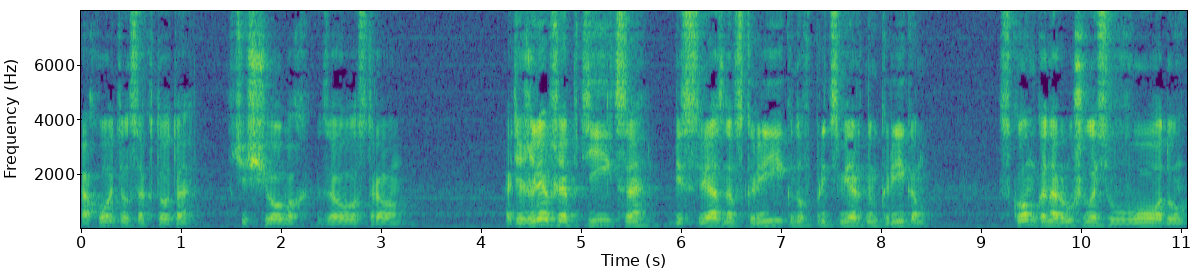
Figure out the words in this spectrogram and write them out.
Охотился кто-то в чащобах за островом. Отяжелевшая птица, бессвязно вскрикнув предсмертным криком, скомка нарушилась в воду.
